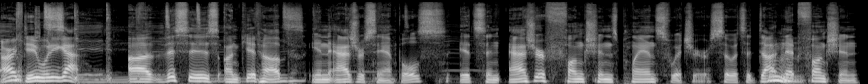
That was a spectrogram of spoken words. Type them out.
All right, dude. What do you got? Uh, this is on GitHub in Azure samples. It's an Azure Functions plan switcher. So it's a .NET function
